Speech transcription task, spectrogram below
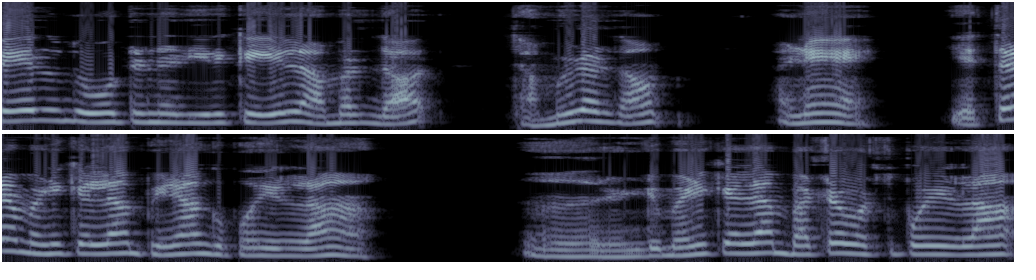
பேருந்து ஓட்டுநர் இருக்கையில் அமர்ந்தார் தமிழர் தான் அண்ணே எத்தனை மணிக்கெல்லாம் பினாங்கு போயிடலாம் ரெண்டு மணிக்கெல்லாம் பட்டர்வர்த்து போயிடலாம்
